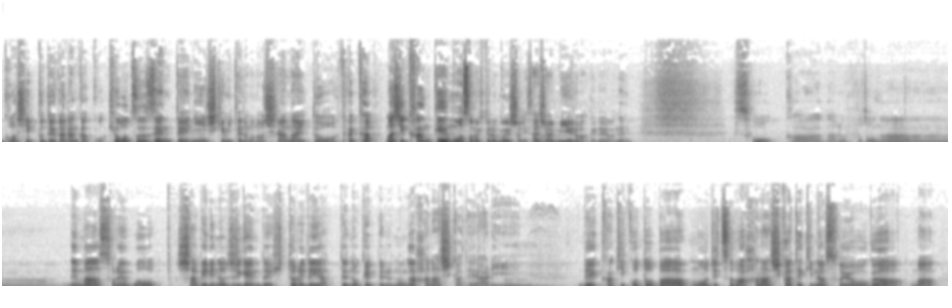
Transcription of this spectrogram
ゴシップというかなんかこう共通前提認識みたいなものを知らないとなんかマジ関係妄想の人の文章に最初は見えるわけだよね、そうかなるほどな。でまあそれを喋りの次元で一人でやってのけてるのが話し家であり、うん。で書き言葉も実は話し家的な素養がまあ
